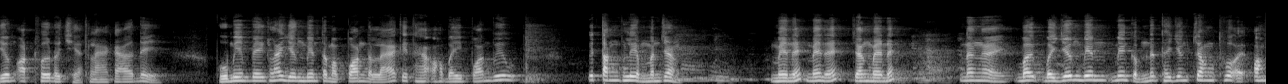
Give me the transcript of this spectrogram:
យើងអត់ធ្វើដោយជ្រះថ្លាកើតទេព្រោះមានពេលខ្លះយើងមានតែ1000ដុល្លារគេថាអស់3000វាវាតឹងភ្លាមមិនអញ្ចឹងមែនទេមែនទេចឹងមែនទេហ្នឹងហើយបើបើយើងមានមានកំណត់ថាយើងចង់ធ្វើឲ្យអស់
